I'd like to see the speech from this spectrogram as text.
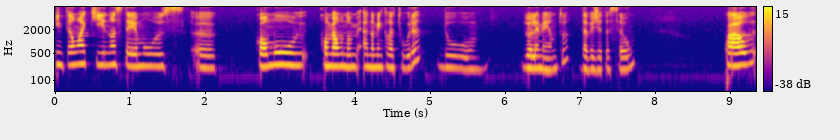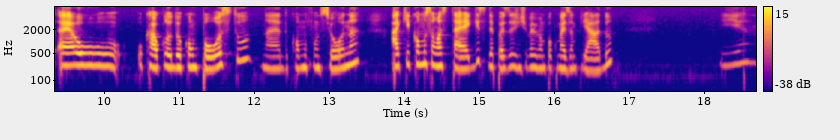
Então, aqui nós temos uh, como, como é a nomenclatura do, do elemento, da vegetação, qual é o, o cálculo do composto, né, de como funciona. Aqui, como são as tags, depois a gente vai ver um pouco mais ampliado. E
